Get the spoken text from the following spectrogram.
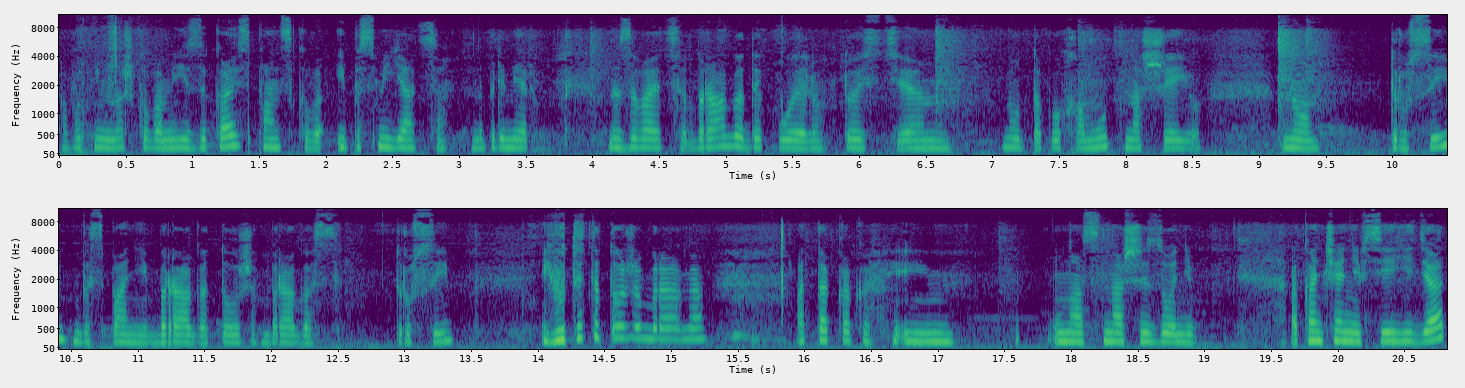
А вот немножко вам языка испанского и посмеяться. Например, называется брага де куэлю. То есть, эм, ну, такой хомут на шею. Но трусы в Испании брага тоже. Брагас трусы. И вот это тоже брага. А так как и у нас в нашей зоне окончание все едят,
